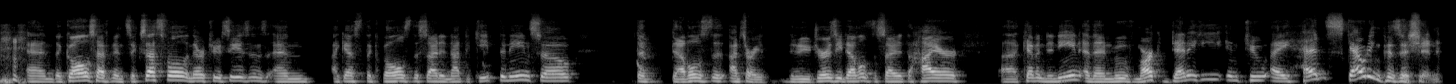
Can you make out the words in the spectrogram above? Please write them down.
and the Gulls have been successful in their two seasons. And I guess the Gulls decided not to keep Dineen, so the Devils, I'm sorry, the New Jersey Devils decided to hire uh, Kevin Dineen and then move Mark Dennehy into a head scouting position.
